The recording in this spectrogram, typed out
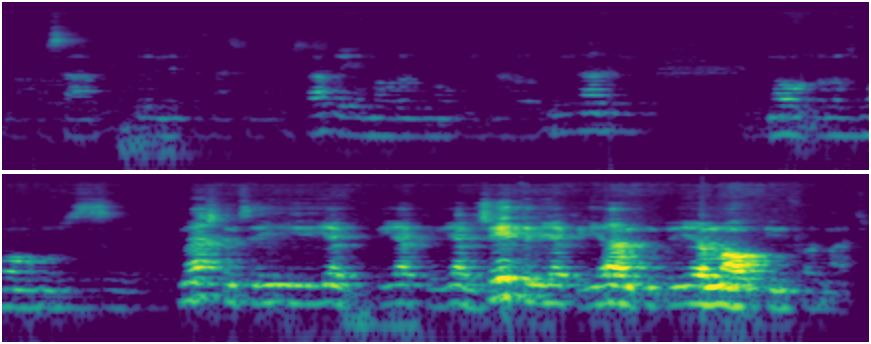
на посаду, коли мене призначили на посаду, я мав розмову з Народною радою, мав розмову з мешканцями, і як, як, як житель, як я, я мав інформацію.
